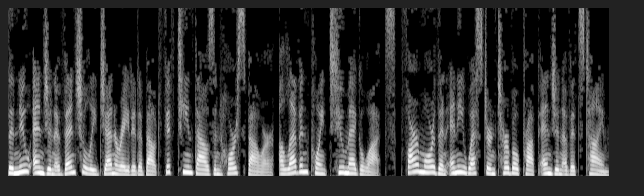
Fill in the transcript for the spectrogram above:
The new engine eventually generated about 15,000 horsepower, 11.2 megawatts, far more than any Western turboprop engine of its time,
